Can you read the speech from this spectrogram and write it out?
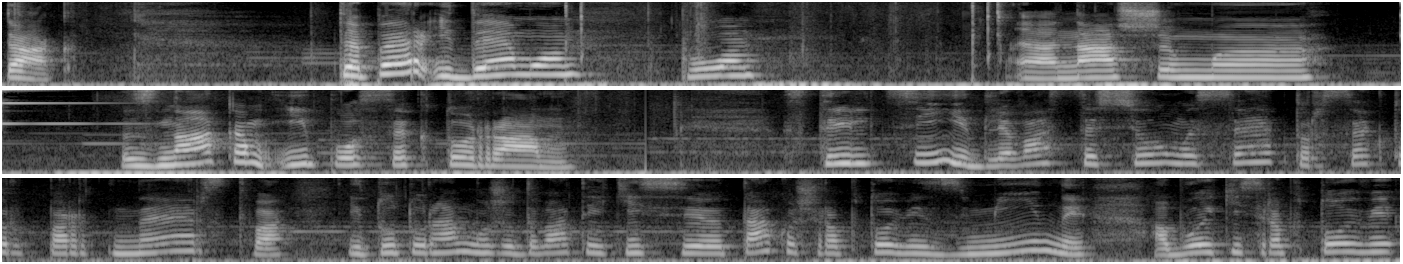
Так. Тепер йдемо по е, нашим е, знакам і по секторам. Стрільці, для вас це сьомий сектор, сектор партнерства. І тут Уран може давати якісь е, також раптові зміни, або якісь раптові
